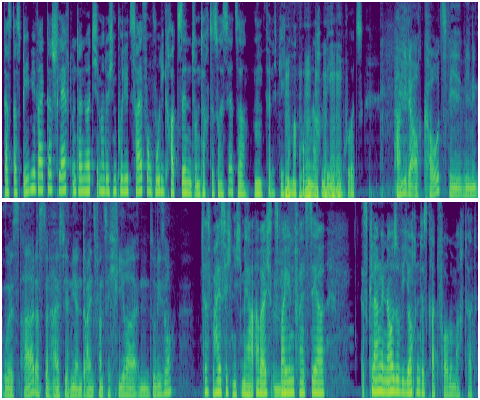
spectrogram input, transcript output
dass das Baby weiter schläft und dann hörte ich immer durch den Polizeifunk, wo die gerade sind und dachte so, was ist jetzt? da? Hm, vielleicht gehe ich noch mal gucken nach dem Baby kurz. Haben die da auch Codes wie, wie in den USA, das dann heißt, wir haben hier einen 23-4er in sowieso? Das weiß ich nicht mehr, aber ich, es war Hm. jedenfalls sehr, es klang genauso wie Jochen das gerade vorgemacht hat.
